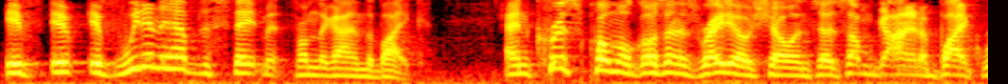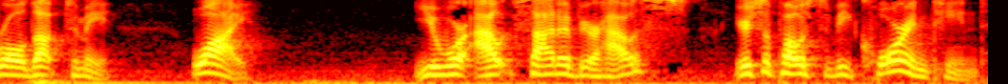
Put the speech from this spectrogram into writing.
If, if, if we didn't have the statement from the guy on the bike and Chris Cuomo goes on his radio show and says, some guy on a bike rolled up to me. Why? You were outside of your house? You're supposed to be quarantined.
